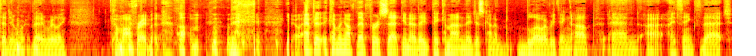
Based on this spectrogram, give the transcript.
that didn't work, that didn't really come off right. But um, you know, after coming off that first set, you know, they they come out and they just kind of blow everything up, and uh, I think that.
